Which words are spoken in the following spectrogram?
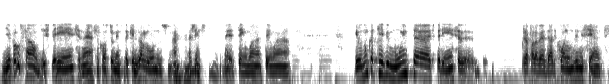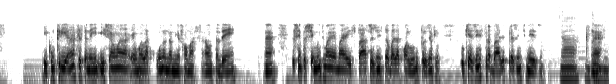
de evolução, de experiência, né, assim, com instrumentos daqueles alunos, né? Uhum. A gente né, tem uma tem uma eu nunca tive muita experiência, para falar a verdade, com alunos iniciantes e com crianças também. Isso é uma é uma lacuna na minha formação também, né? Eu sempre achei muito mais, mais fácil a gente trabalhar com aluno, por exemplo, o que a gente trabalha para a gente mesmo. Ah, entendi. Né?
